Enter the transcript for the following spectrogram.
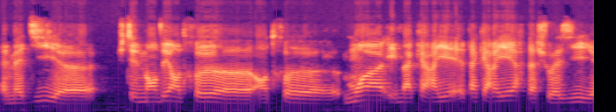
elle m'a dit euh, je t'ai demandé entre entre moi et ma carrière ta carrière t'as choisi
